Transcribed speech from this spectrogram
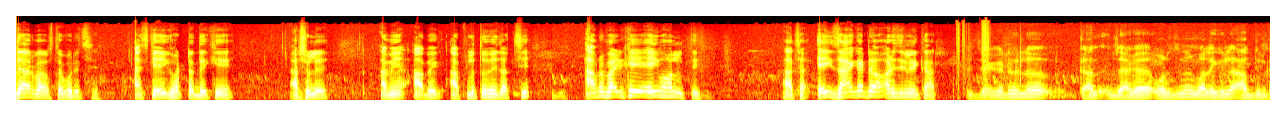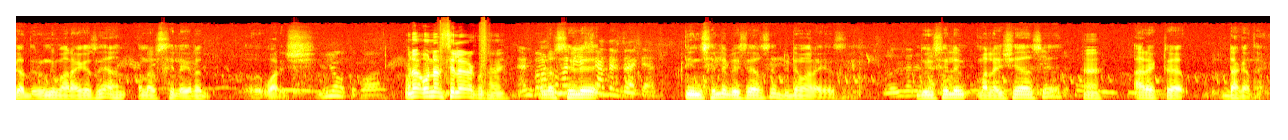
দেওয়ার ব্যবস্থা করেছে। আজকে এই ঘরটা দেখে আসলে আমি আবেগ আপ্লুত হয়ে যাচ্ছি। আপনার বাড়িকে এই মহলতে আচ্ছা এই জায়গাটা অরিজিনাল কার? এই জায়গাটা হলো জায়গা অরিজিনাল মালিক হলো আব্দুল কাদের। উনি মারা গেছে ওনার ছেলেরা ওয়ারিস ওনার ওনার ছেলেরা কোথায়? ওনার ছেলে তিন ছেলে বেঁচে আছে দুইটা মারা গেছে। দুই ছেলে মালয়েশিয়া আছে হ্যাঁ। আর একটা ঢাকা থাকে।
